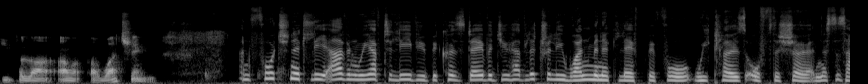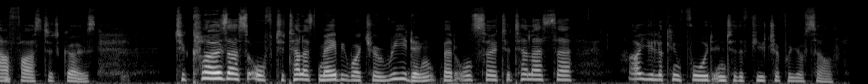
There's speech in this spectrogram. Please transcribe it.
people are, are, are watching. Unfortunately, Ivan, we have to leave you because, David, you have literally one minute left before we close off the show, and this is how fast it goes. To close us off, to tell us maybe what you're reading, but also to tell us uh, how you're looking forward into the future for yourself.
